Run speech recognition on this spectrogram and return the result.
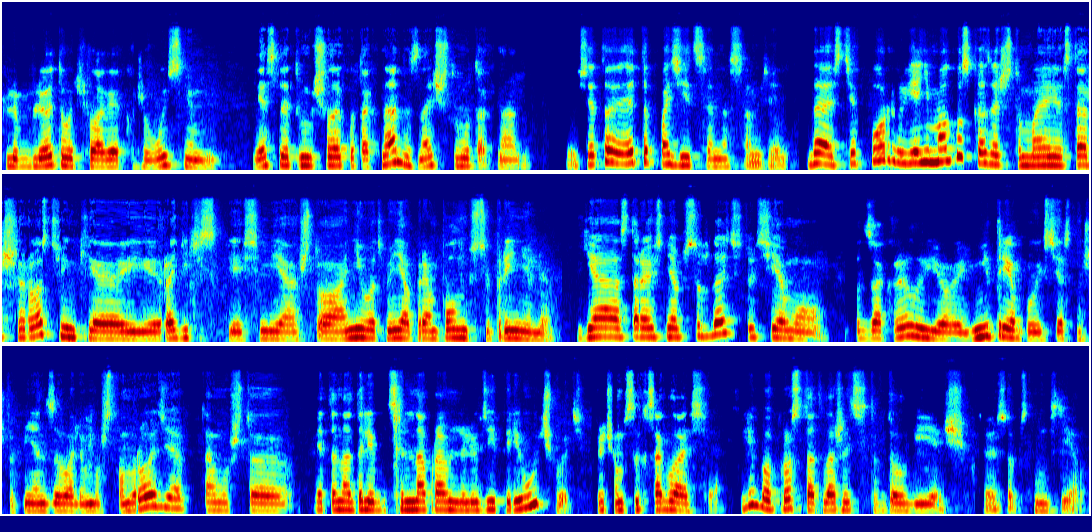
люблю этого человека, живу с ним. Если этому человеку так надо, значит, ему так надо. То есть это, это позиция, на самом деле. Да, с тех пор я не могу сказать, что мои старшие родственники и родительская семья, что они вот меня прям полностью приняли. Я стараюсь не обсуждать эту тему, подзакрыл ее. Не требую, естественно, чтобы меня называли в мужском роде, потому что это надо либо целенаправленно людей переучивать, причем с их согласия, либо просто отложить это в долгий ящик, что я, собственно, и сделал.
